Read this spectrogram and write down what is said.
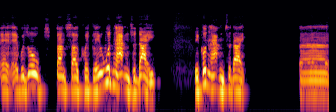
It, it, was all done so quickly. It wouldn't happen today. It couldn't happen today. Uh,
